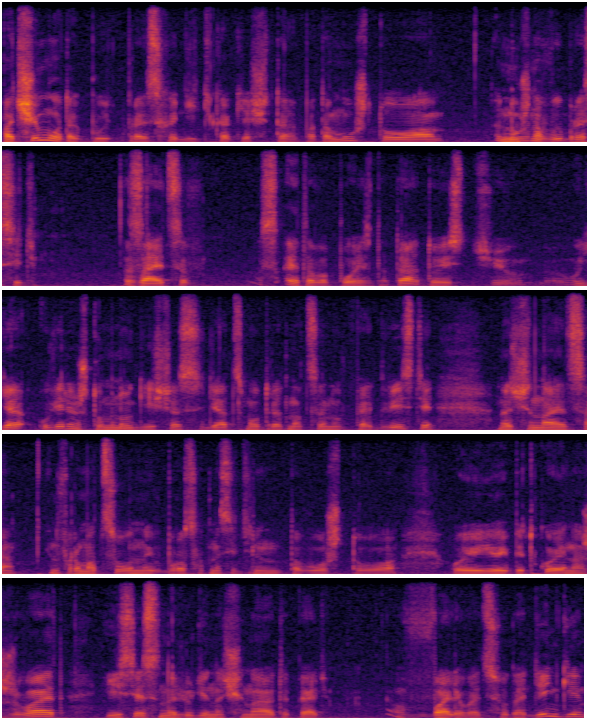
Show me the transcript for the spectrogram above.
Почему так будет происходить, как я считаю? Потому что нужно выбросить зайцев с этого поезда. Да? То есть э, я уверен, что многие сейчас сидят, смотрят на цену в 5200, начинается информационный вброс относительно того, что ой-ой-ой, биткоин оживает, и естественно люди начинают опять вваливать сюда деньги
